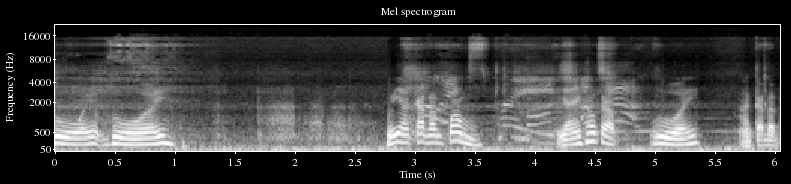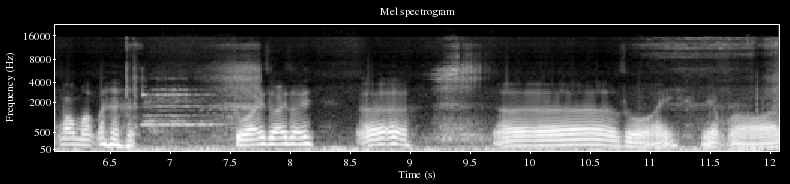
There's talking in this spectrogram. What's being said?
สวยครับสวยเฮ้ยอากาศดันป้อมอย่าให้เข้ากับสวยอากาศดันป้อมครับสวยสวยสวยเออ เออ สวย เรียบร้อย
